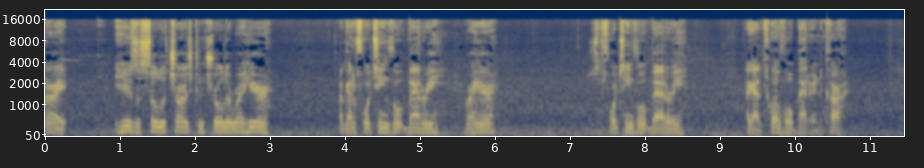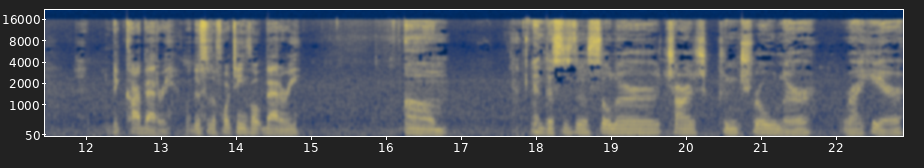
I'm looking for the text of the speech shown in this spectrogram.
All right, here's a solar charge controller right here. I've got a 14 volt battery right here. It's a 14 volt battery. I got a 12 volt battery in the car. Big car battery, but this is a 14 volt battery. Um, and this is the solar charge controller right here.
